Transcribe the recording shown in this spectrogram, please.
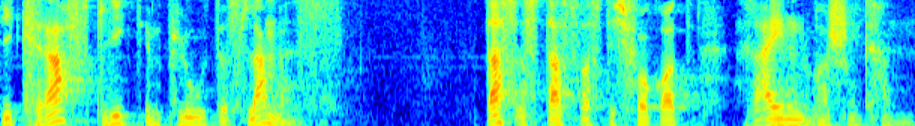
die Kraft liegt im Blut des Lammes. Das ist das, was dich vor Gott reinwaschen kann.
